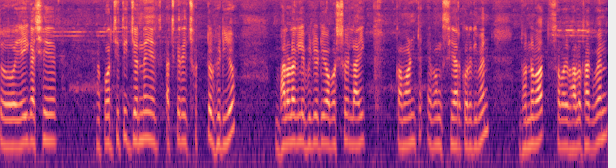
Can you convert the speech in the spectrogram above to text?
তো এই গাছের পরিচিতির জন্যই আজ- আজকের এই ছোট্ট ভিডিও। ভালো লাগলে ভিডিওটি অবশ্যই লাইক কমেন্ট এবং শেয়ার করে দিবেন। ধন্যবাদ, সবাই ভালো থাকবেন।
